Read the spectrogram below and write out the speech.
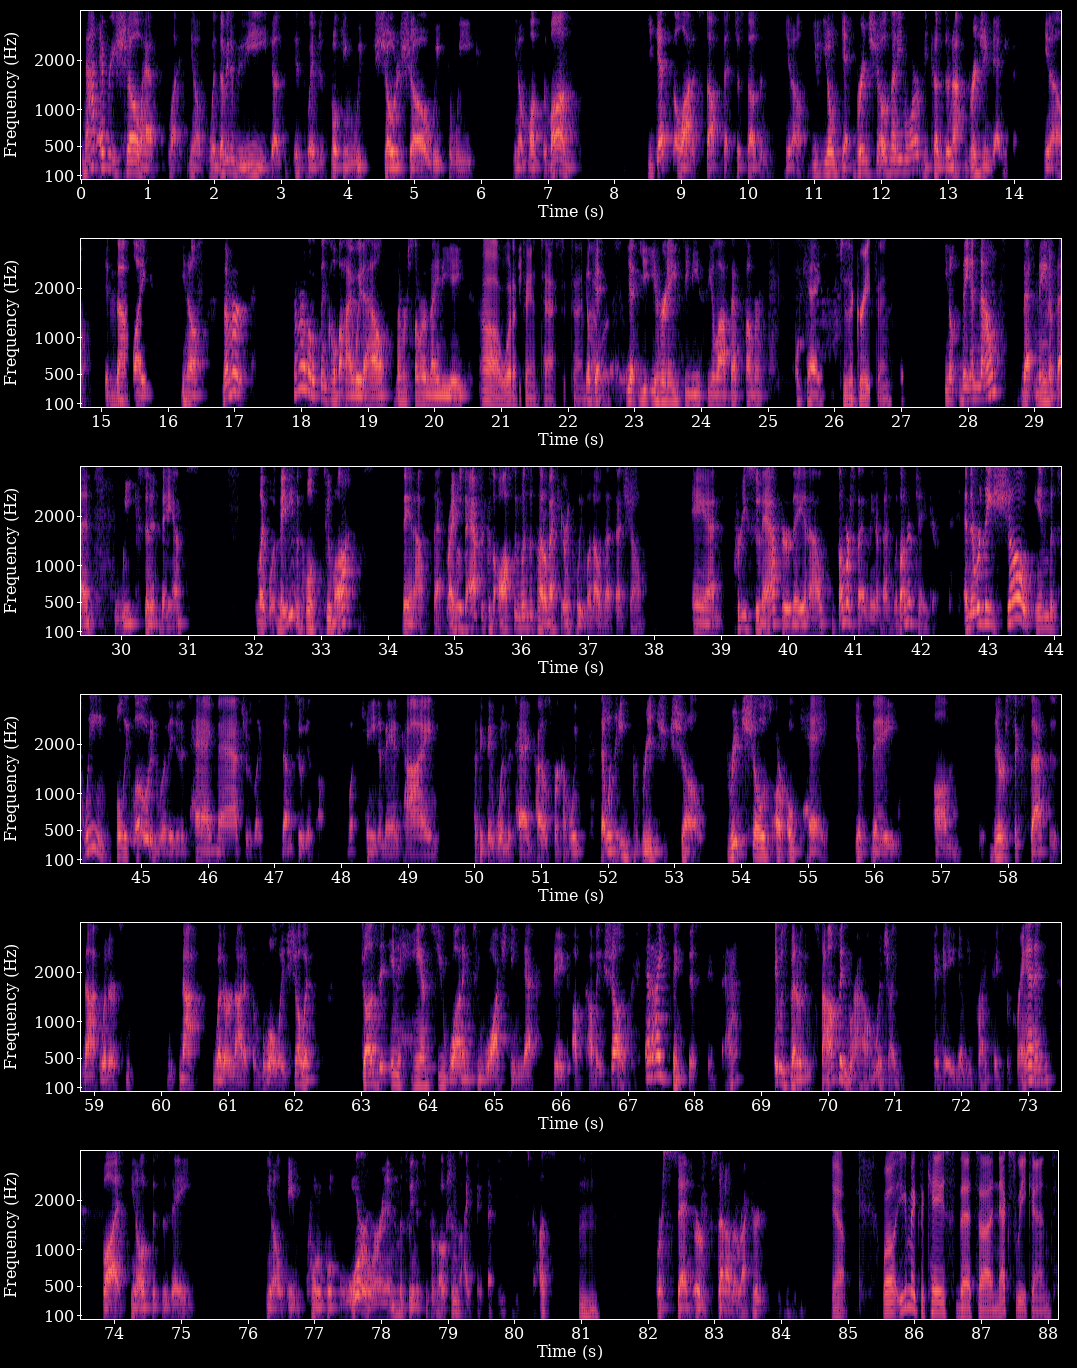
not every show has like you know when WWE does its way of just booking week show to show, week to week, you know, month to month. You get a lot of stuff that just doesn't, you know, you, you don't get bridge shows anymore because they're not bridging to anything. You know, it's Mhm. not like, you know, remember remember a little thing called the Highway to Hell? Remember summer of '98? Oh, what a fantastic time Okay. that was, Yeah, you, you heard ACDC a lot that summer. Okay. which is a great thing. You know, they announced that main event weeks in advance. Like what maybe even close to two months. They announced that, right? It was after because Austin wins the title back here in Cleveland. I was at that show. And pretty soon after, they announced the SummerSlam main event with Undertaker. And there was a show in between, fully loaded, where they did a tag match. It was like them two against uh, what Kane and Mankind. I think they win the tag titles for a couple weeks. That was a bridge show. Bridge shows are okay if they um their success is not whether it's not whether or not it's a blowaway show. It's does it enhance you wanting to watch the next big upcoming show? And I think this did that. It was better than Stomping Ground, which I think AEW probably takes for granted. But you know, if this is a you know a quote unquote war we're in between the two promotions, I think that needs to be discussed hmm or said or set on the record. Yeah. Well, you can make the case that uh, next weekend,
